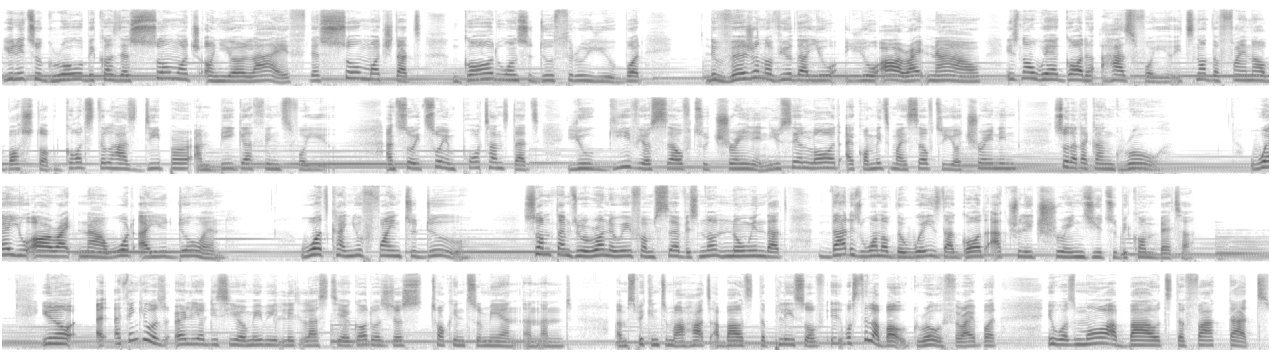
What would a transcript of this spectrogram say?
You need to grow because there's so much on your life. There's so much that God wants to do through you. But the version of you that you you are right now is not where God has for you. It's not the final bus stop. God still has deeper and bigger things for you. And so it's so important that you give yourself to training. You say, Lord, I commit myself to your training so that I can grow. Where you are right now, what are you doing? What can you find to do? Sometimes we run away from service not knowing that that is one of the ways that God actually trains you to become better. You know, I, I think it was earlier this year or maybe late last year, God was just talking to me and, and, and um, speaking to my heart about the place of it was still about growth, right? But it was more about the fact that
